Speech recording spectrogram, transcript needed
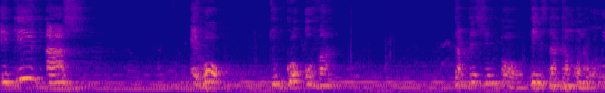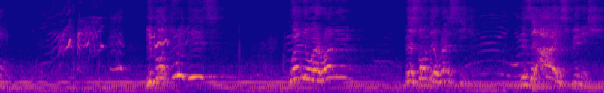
it gives us a hope to go over temptation or things that come on our way. Because through this, when they were running, they saw the Red Sea. They say, ah, it's finished.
